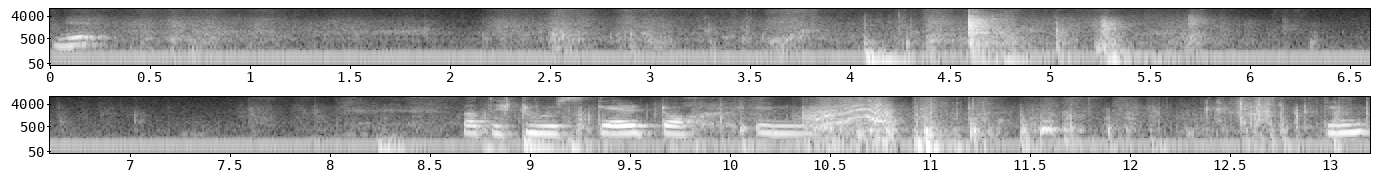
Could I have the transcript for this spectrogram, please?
Nö. Warte, ich tue das Geld doch in Ding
